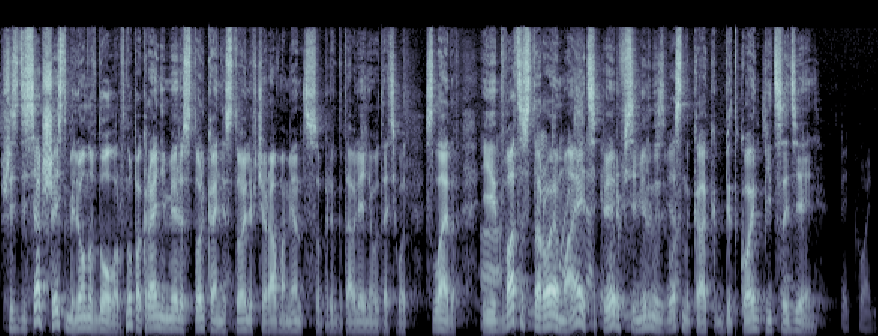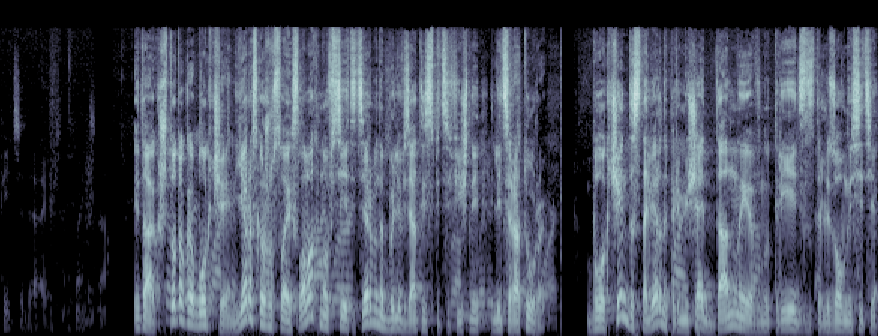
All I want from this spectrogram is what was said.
66 миллионов долларов. Ну, по крайней мере, столько они стоили вчера в момент приготовления вот этих вот слайдов. И 22 мая теперь всемирно известно как биткоин пицца день. Итак, что такое блокчейн? Я расскажу в своих словах, но все эти термины были взяты из специфичной литературы. Блокчейн достоверно перемещает данные внутри децентрализованной сети.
